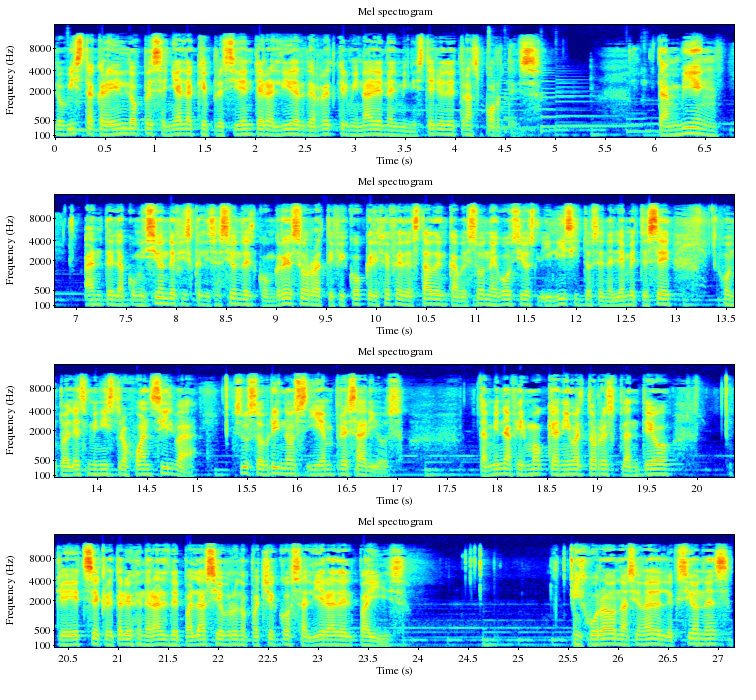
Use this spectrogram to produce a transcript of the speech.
Lobista Karenín López señala que el presidente era el líder de red criminal en el Ministerio de Transportes. También, ante la Comisión de Fiscalización del Congreso, ratificó que el jefe de Estado encabezó negocios ilícitos en el MTC junto al exministro Juan Silva, sus sobrinos y empresarios. También afirmó que Aníbal Torres planteó que ex secretario general de Palacio Bruno Pacheco saliera del país y Jurado Nacional de Elecciones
